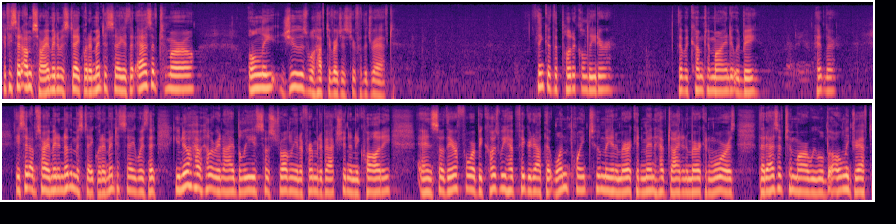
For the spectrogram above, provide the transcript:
If he said, I'm sorry, I made a mistake, what I meant to say is that as of tomorrow, only Jews will have to register for the draft. Think of the political leader that would come to mind, it would be Hitler. He said, I'm sorry, I made another mistake. What I meant to say was that you know how Hillary and I believe so strongly in affirmative action and equality? And so, therefore, because we have figured out that 1.2 million American men have died in American wars, that as of tomorrow we will be only draft,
